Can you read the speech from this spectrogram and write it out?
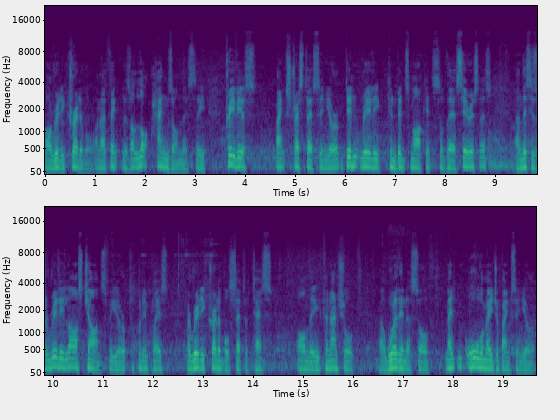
are really credible. And I think there's a lot hangs on this. The previous bank stress tests in Europe didn't really convince markets of their seriousness. And this is a really last chance for Europe to put in place a really credible set of tests on the financial uh, worthiness of all the major banks in Europe.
